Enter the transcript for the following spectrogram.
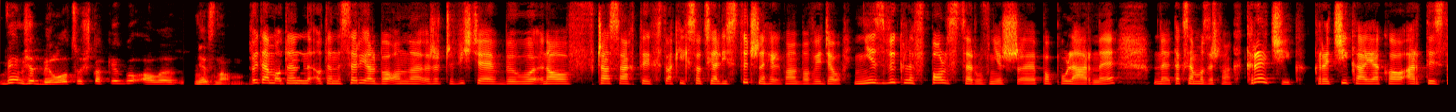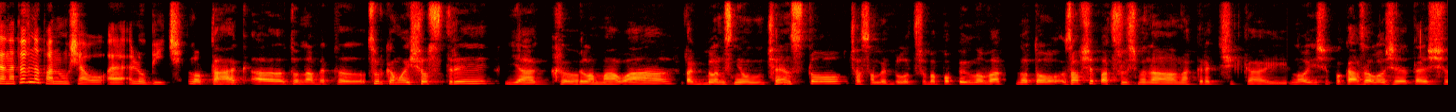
Wiem, że było coś takiego, ale nie znam. Pytam o ten, o ten serial, bo on rzeczywiście był no, w czasach tych takich socjalistycznych, jak pan powiedział, niezwykle w Polsce również e, popularny. E, tak samo zresztą jak Krecik. Krecika jako artysta na pewno pan musiał e, lubić. No tak, to nawet córka mojej siostry, jak była mała, tak byłem z nią często, czasami było trzeba popilnować, no to zawsze patrzyliśmy na, na Krecika i, no i się pokazał okazało, że też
